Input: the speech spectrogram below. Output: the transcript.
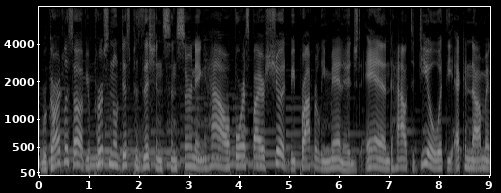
Regardless of your personal dispositions concerning how forest fires should be properly managed and how to deal with the economic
